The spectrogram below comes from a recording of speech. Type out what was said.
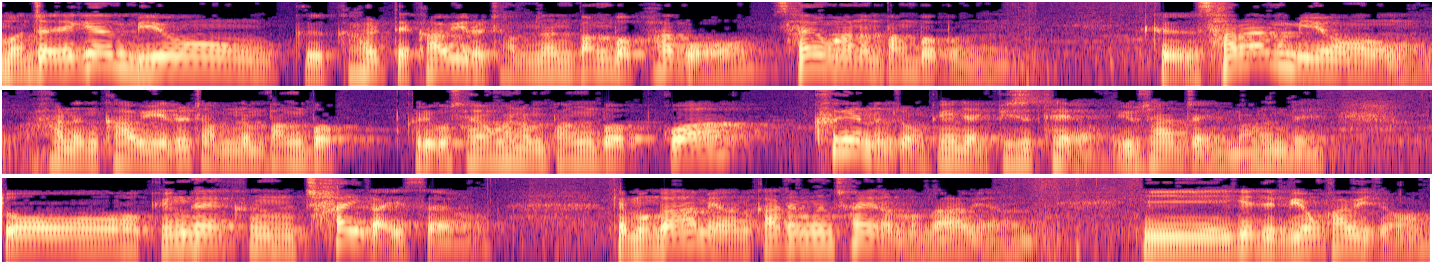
먼저 애견 미용 그 할 때 가위를 잡는 방법하고 사용하는 방법은 그 사람 미용하는 가위를 잡는 방법 그리고 사용하는 방법과 크게는 좀 굉장히 비슷해요. 유사한 점이 많은데 또 굉장히 큰 차이가 있어요. 뭔가 하면 가장 큰 차이는 뭔가 하면 이, 게 이제 미용 가위죠.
